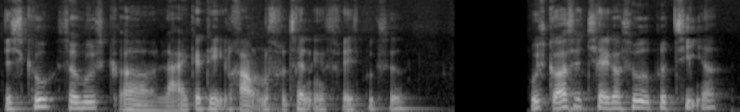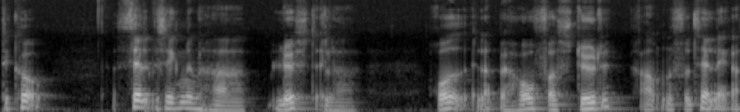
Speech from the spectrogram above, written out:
Hvis I kunne, så husk at like og del Ravnens Fortællingers Facebook-side. Husk også at tjekke os ud på tier.dk. Selv hvis ikke man har lyst eller råd eller behov for at støtte Ravnens Fortællinger,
